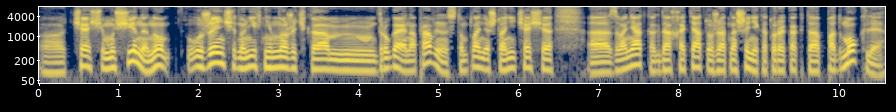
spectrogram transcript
А, чаще мужчины, но у женщин у них немножечко другая направленность, в том плане, что они чаще э, звонят, когда хотят уже отношения, которые как-то подмокли,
